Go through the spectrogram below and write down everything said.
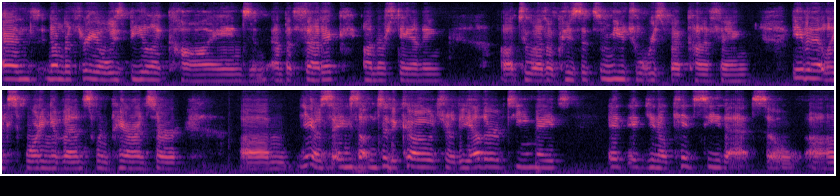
And number three, always be like kind and empathetic, understanding uh, to other because it's a mutual respect kind of thing. Even at like sporting events when parents are, um, you know, saying something to the coach or the other teammates, it, it, you know kids see that. So uh,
